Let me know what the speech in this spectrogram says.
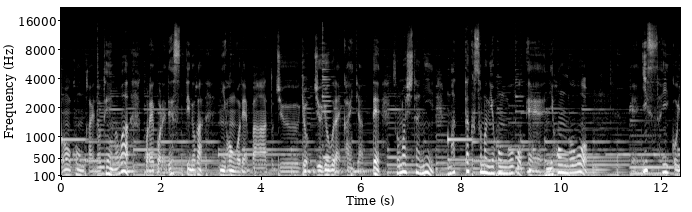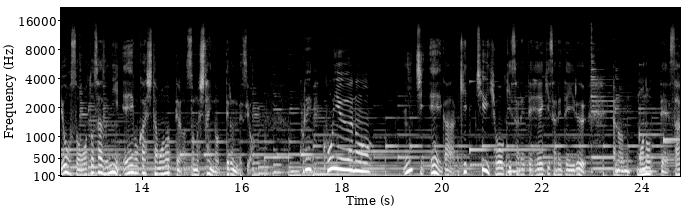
の今回のテーマはこれこれですっていうのが日本語でバーッと10行 ,10 行ぐらい書いてあってその下に全くその日本語を、えー、日本語を一切こう要素を落とさずに英語化したものっていうのがその下に載ってるんですよ。これこういうあの日英がきっちり表記されて併記されているあのものって探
